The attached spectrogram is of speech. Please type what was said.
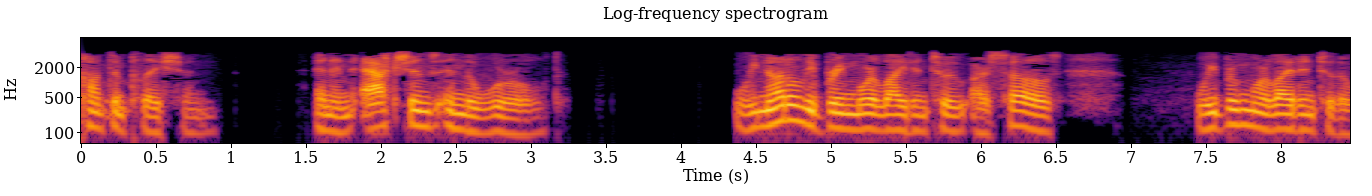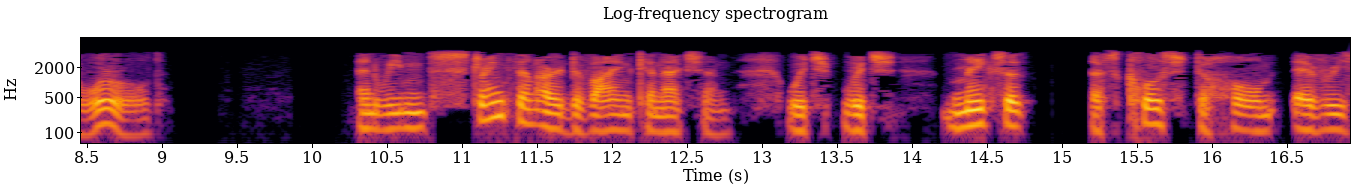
contemplation and in actions in the world, we not only bring more light into ourselves, we bring more light into the world and we strengthen our divine connection, which which makes us, us closer to home every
